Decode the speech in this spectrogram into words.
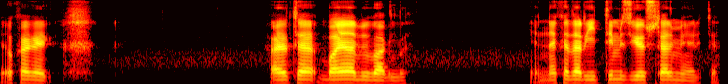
Yok aga. Harita bayağı bir bug'lı. Yani ne kadar gittiğimiz göstermiyor harita.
